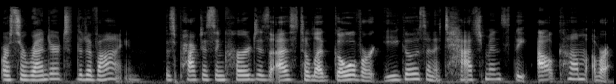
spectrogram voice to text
or surrender to the divine. This practice encourages us to let go of our egos and attachments, the outcome of our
